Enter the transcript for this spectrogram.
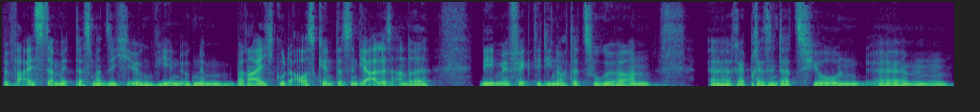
beweist damit, dass man sich irgendwie in irgendeinem Bereich gut auskennt. Das sind ja alles andere Nebeneffekte, die noch dazugehören äh, Repräsentation, ähm,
